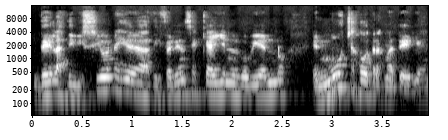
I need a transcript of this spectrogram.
de las divisiones y de las diferencias que hay en el gobierno en muchas otras materias,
